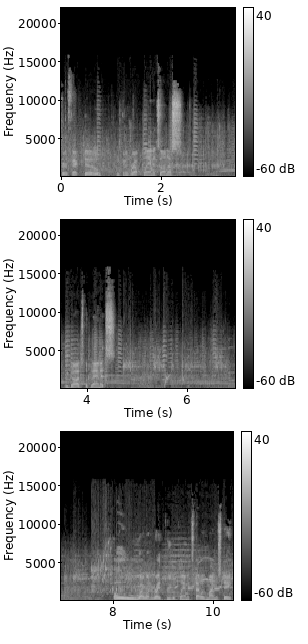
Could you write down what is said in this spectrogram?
Perfecto. He's gonna drop planets on us. We dodge the planets. Oh, I went right through the planets. That was my mistake.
